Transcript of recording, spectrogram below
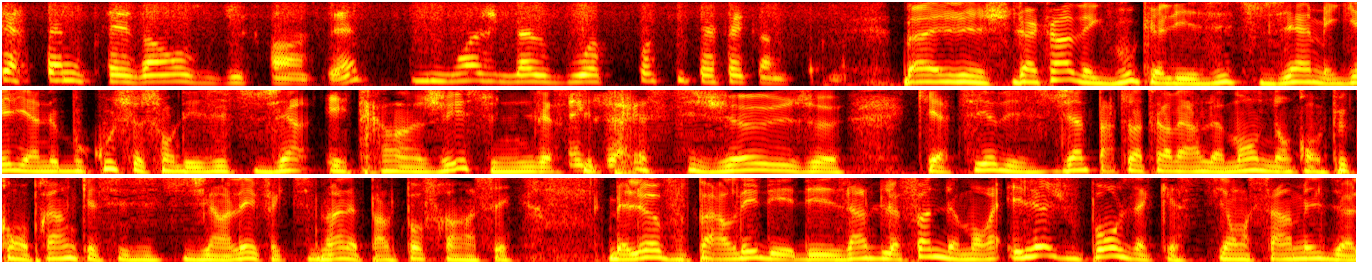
certaine présence du français. Moi, je ne le vois pas tout à fait comme ça. Ben, je suis d'accord avec vous que les étudiants McGill, il y en a beaucoup, ce sont des étudiants étrangers. C'est une université prestigieuse euh, qui attire des étudiants de partout à travers le monde. Donc, on peut comprendre que ces étudiants-là, effectivement, ne parlent pas français. Mais là, vous parlez des, anglophones de Montréal. Et là, je vous pose la question, 100 000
